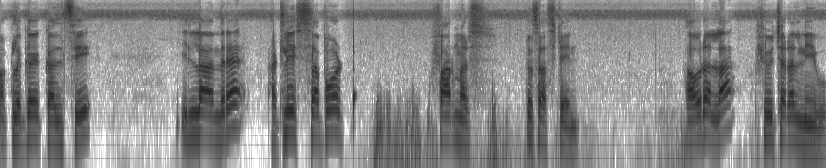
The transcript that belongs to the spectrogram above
ಮಕ್ಳಿಗೆ ಕಲಿಸಿ ಇಲ್ಲ ಅಂದರೆ at least support farmers to sustain ಅವರಲ್ಲ ಫ್ಯೂಚರಲ್ಲಿ ನೀವು.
